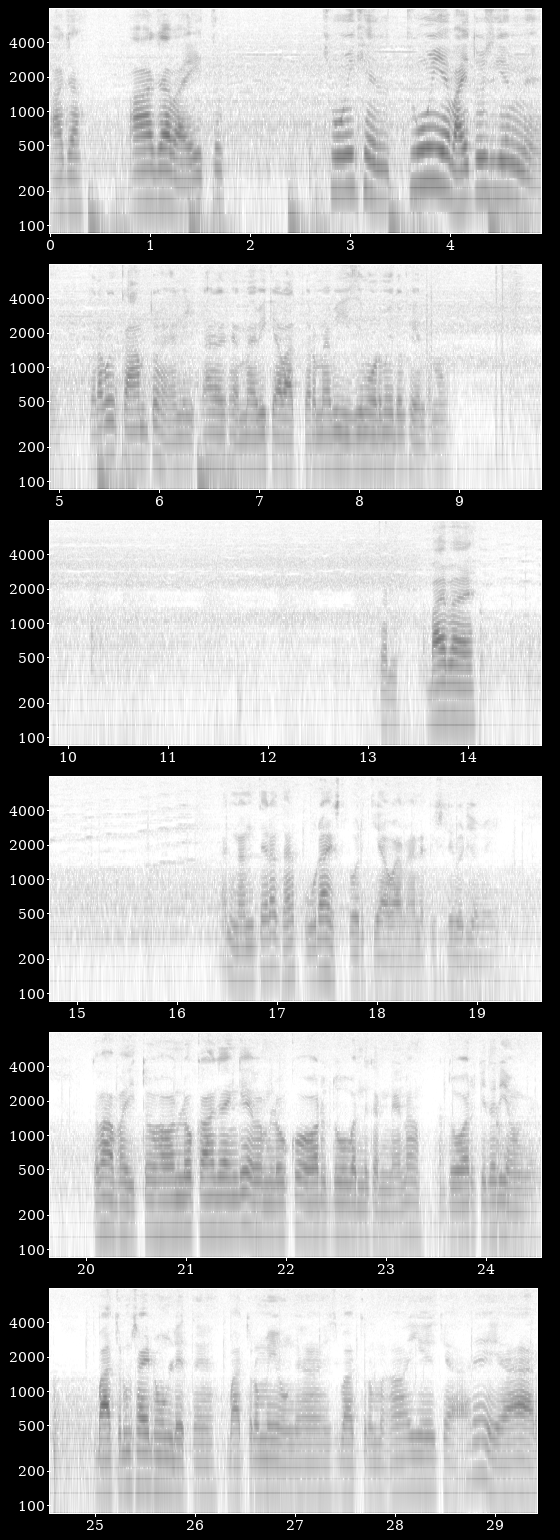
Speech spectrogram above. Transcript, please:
आजा। आ जा भाई तो क्यों ही खेल, क्यों ही है भाई तो इस गेम में? तेरा कोई काम तो है नहीं। अरे मैं भी क्या बात कर, मैं भी इजी मोड में ही तो खेल रहा हूँ। चल बाय बाय नन तेरा घर पूरा एक्सप्लोर किया हुआ है मैंने पिछली वीडियो में ही। तो हाँ भाई तो हम लोग कहाँ जाएँगे? अब हम लोग को और दो बंद करने हैं ना। दो और किधर ही होंगे? बाथरूम साइड ढूंढ लेते हैं। बाथरूम में ही होंगे। हाँ इस बाथरूम में हाँ ये क्या? अरे यार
